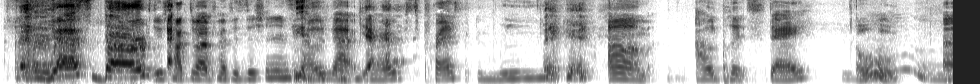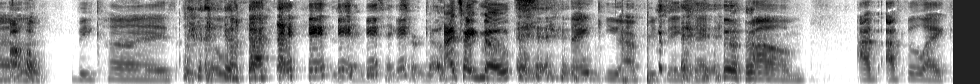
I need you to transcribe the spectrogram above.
Yes, verbs. we've talked about prepositions. Now we've got Yes. verbs, press and lean. Um, I would put stay Oh. uh, Oh. because I feel like Jamie takes her notes. I take notes. Thank you. I appreciate that. Um, I I feel like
